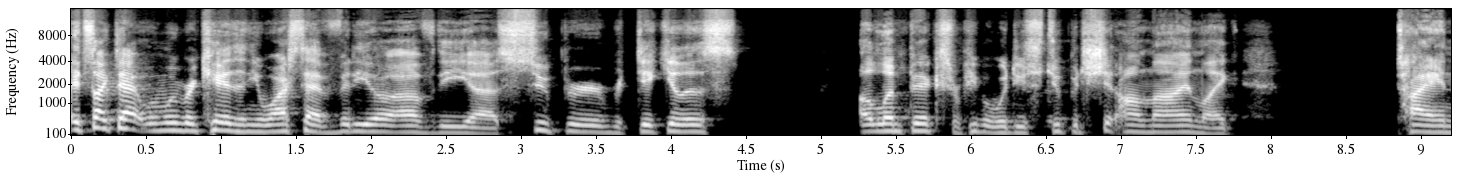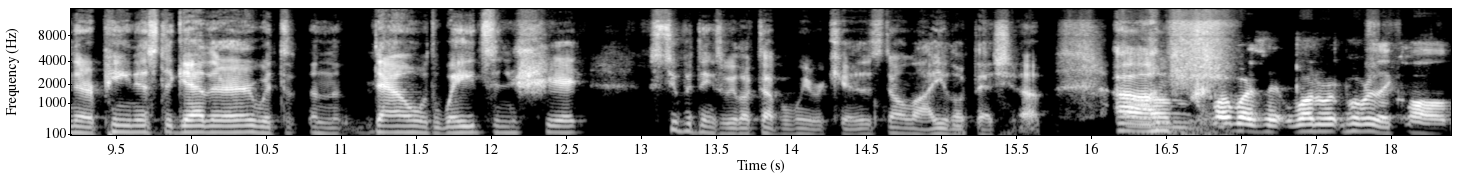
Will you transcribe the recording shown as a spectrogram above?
It's like that when we were kids and you watched that video of the uh, super ridiculous Olympics where people would do stupid shit online like tying their penis together with and down with weights and shit. Stupid things we looked up when we were kids. Don't lie, you looked that shit up. Um, Um, what was it? What were, what were they called?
